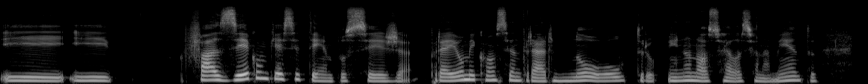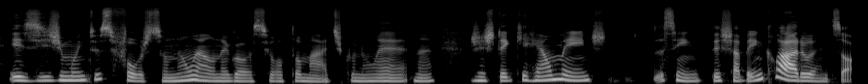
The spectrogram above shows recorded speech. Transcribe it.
E, e fazer com que esse tempo seja para eu me concentrar no outro e no nosso relacionamento exige muito esforço, não é um negócio automático, não é, né? A gente tem que realmente assim, deixar bem claro antes, ó,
